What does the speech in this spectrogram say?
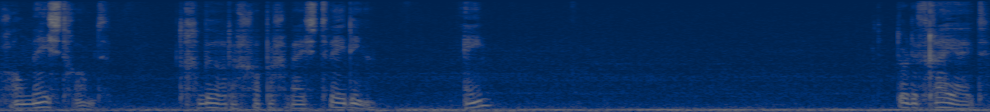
gewoon meestroomt, dan gebeuren er grappigerwijs twee dingen. Eén, door de vrijheid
